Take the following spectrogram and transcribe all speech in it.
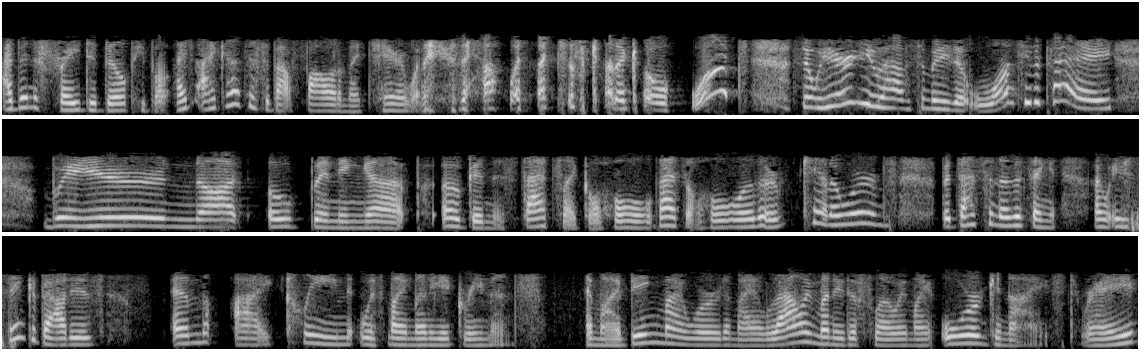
I've been afraid to bill people. I, I got this about fall out of my chair when I hear that one. I just kind of go, what? So here you have somebody that wants you to pay, but you're not opening up. Oh goodness, that's like a whole, that's a whole other can of worms. But that's another thing I want you to think about is, am I clean with my money agreements? Am I being my word? Am I allowing money to flow? Am I organized, right?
